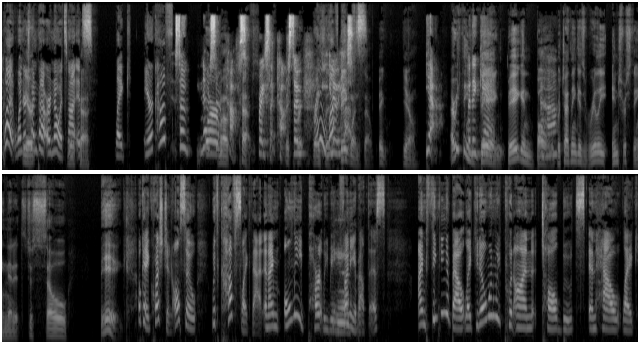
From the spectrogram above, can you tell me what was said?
What Wonder Ear- Twin Power? No, it's not. ear It's like ear cuff. so no, Or- so Well, cuffs, cuffs. bracelet cuffs. Big So bra- bracelets. love big cuffs. ones though. Big, you know, yeah, everything again- big, big and bold, Uh-huh. which I think is really interesting. That it's just so big. Okay, question. Also, with cuffs like that, and I'm only partly being Yeah. funny about this. I'm thinking about like you know when we put on tall boots and how like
